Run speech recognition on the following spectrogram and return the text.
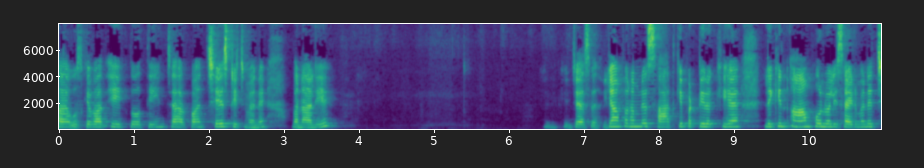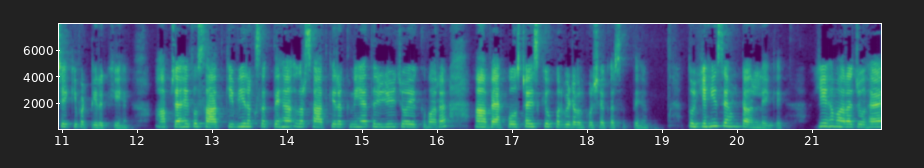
था, उसके बाद एक, दो, तीन, चार, पाँच छः स्टिच मैंने बना लिए। जैसे, यहाँ पर हमने सात की पट्टी रखी है, लेकिन आम होल वाली साइड मैंने छः की पट्टी रखी है। आप चाहे तो सात की भी रख सकते हैं, अगर सात की रखनी है तो ये जो एक हमारा बैक पोस्ट है, इसके ऊपर भी डबल क्रोशिया कर सकते हैं। तो यहीं से हम टर्न लेंगे। ये हमारा जो है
